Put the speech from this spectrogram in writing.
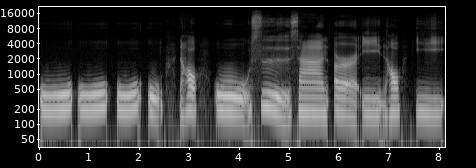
五五五五，然后五四三二一，然后一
